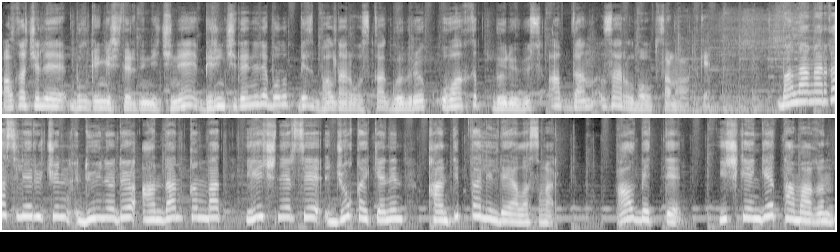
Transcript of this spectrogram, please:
Алгач эле бул кеңештердин ичине биринчиден эле болуп биз балдарыбызга көбүрөөк убакыт бөлүүбүз абдан зарыл болуп саналат экен балаңарга силер үчүн дүйнөдө андан кымбат эч нерсе жок экенин кантип далилдей аласыңар? Албетте ичкенге тамагын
